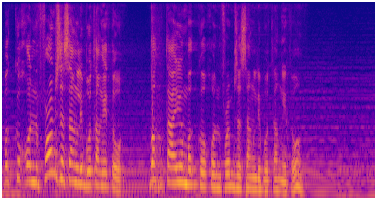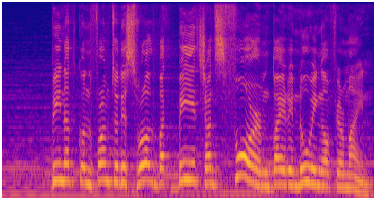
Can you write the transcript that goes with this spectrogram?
magko-conform sa sanglibutang ito, wag tayong magko-conform sa sanglibutang ito. Be not conformed to this world, but be transformed by renewing of your mind.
